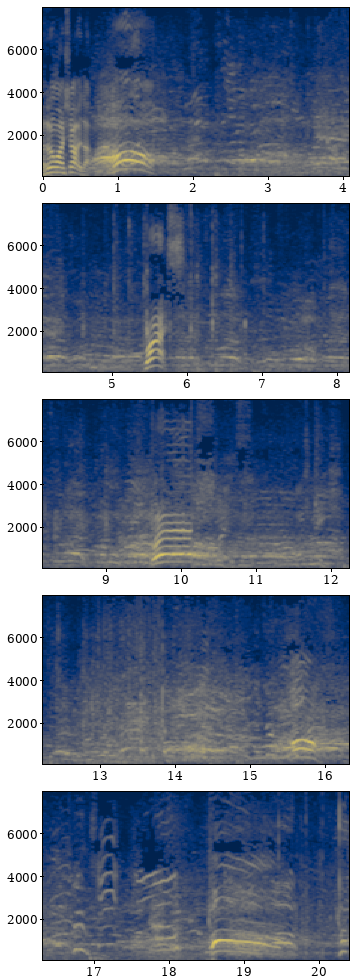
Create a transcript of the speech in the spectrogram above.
I don't know why I shouted that. Oh! Press! Wait! Oh! Oh! Come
